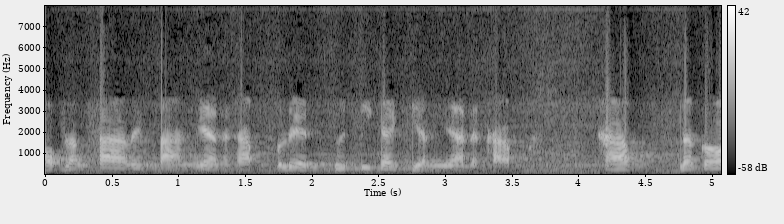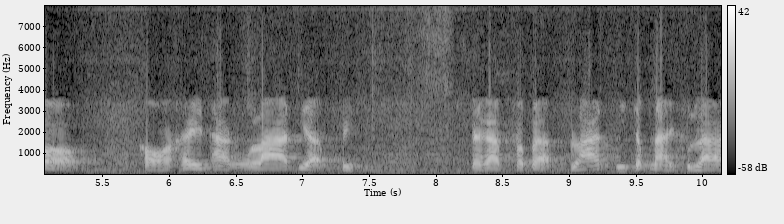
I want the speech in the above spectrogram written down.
อบหลังคาอะไรต่างๆเนี่ยนะครับบริเวณพื้นที่ใกล้เคียงเนี่ยนะครับครับ แล้วก็ขอให้ทางร้านเนี่ยปิดนะครับสำหรับร้านที่จำหน่ายสุรา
